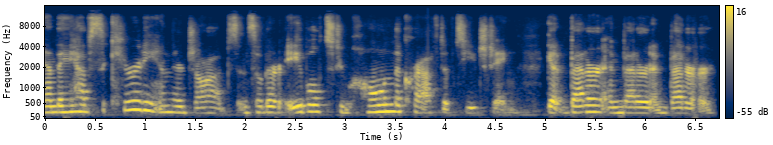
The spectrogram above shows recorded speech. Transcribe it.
and they have security in their jobs. And so they're able to hone the craft of teaching, get better and better and better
